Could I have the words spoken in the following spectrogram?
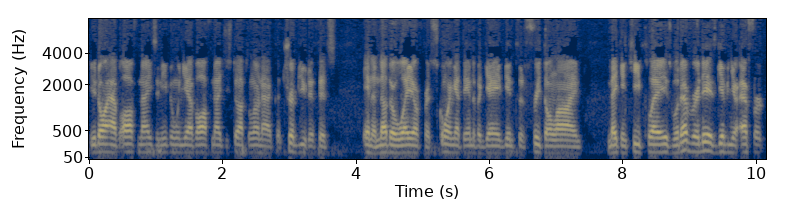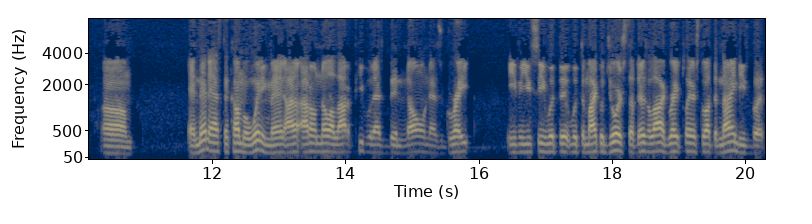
You don't have off nights, and even when you have off nights, you still have to learn how to contribute if it's in another way or for scoring at the end of a game, getting to the free throw line, making key plays, whatever it is, giving your effort. Um, and then has to come a winning, man. I, I don't know a lot of people that's been known as great. Even you see with the with the Michael Jordan stuff, there's a lot of great players throughout the '90s, but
